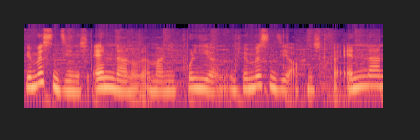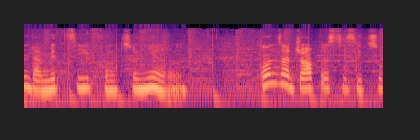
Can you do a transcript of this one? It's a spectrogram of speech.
Wir müssen sie nicht ändern oder manipulieren und wir müssen sie auch nicht verändern, damit sie funktionieren. Unser Job ist es, sie zu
